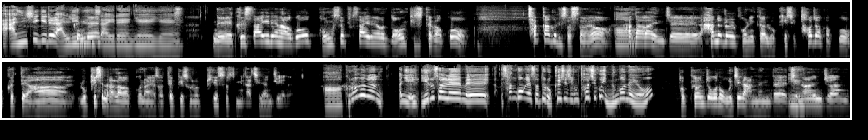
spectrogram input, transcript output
아, 안식일을 알리는 사이렌 예 예. 네, 그 사이렌하고 공습 사이렌하고 너무 비슷해갖고. 아. 착각을 했었어요. 어. 하다가 이제 하늘을 보니까 로켓이 터져갖고 그때 아 로켓이 날라갔구나 해서 대피소를 피했었습니다. 지난 주에는. 아 그러면은 아니 예, 예루살렘의 상공에서도 로켓이 지금 터지고 있는 거네요? 보편적으로 오지는 않는데 예. 지난주 한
